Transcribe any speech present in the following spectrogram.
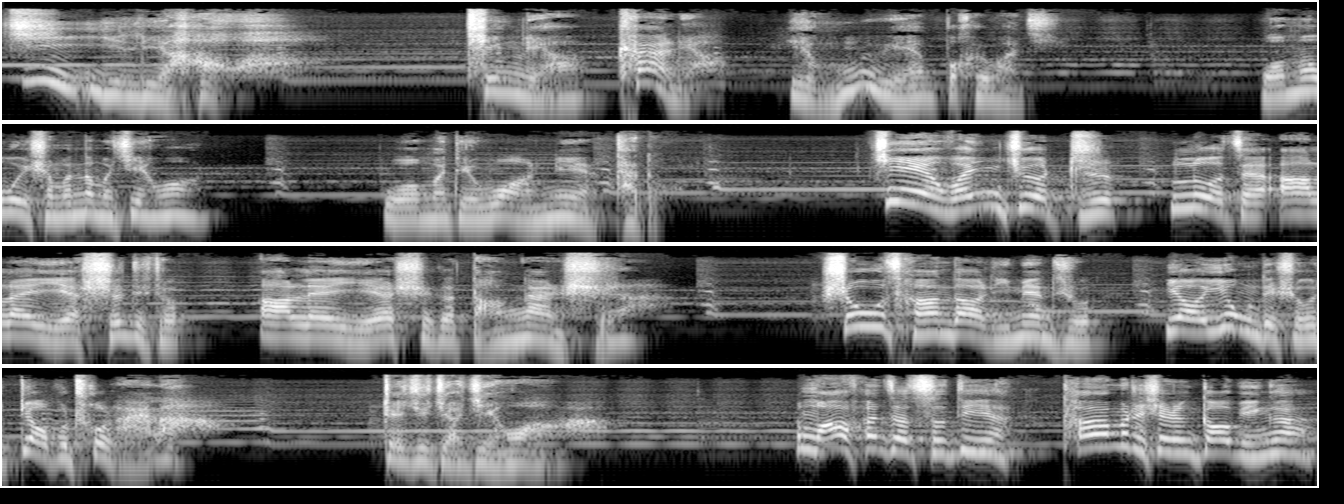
记忆力好啊，听了看了，永远不会忘记。我们为什么那么健忘？我们的妄念太多。见闻觉知落在阿赖耶识里头，阿赖耶是个档案室啊，收藏到里面的时候，要用的时候调不出来了，这就叫健忘啊！麻烦在此地啊，他们这些人高明啊，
